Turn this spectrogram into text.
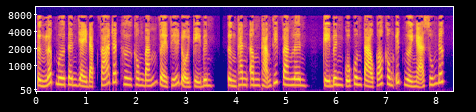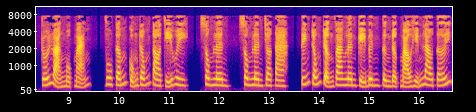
từng lớp mưa tên dày đặc phá rách hư không bắn về phía đội kỵ binh, từng thanh âm thảm thiết vang lên, kỵ binh của quân Tàu có không ít người ngã xuống đất, rối loạn một mảng, vu cấm cũng rống to chỉ huy, xông lên, xông lên cho ta, tiếng trống trận vang lên kỵ binh từng đợt mạo hiểm lao tới,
